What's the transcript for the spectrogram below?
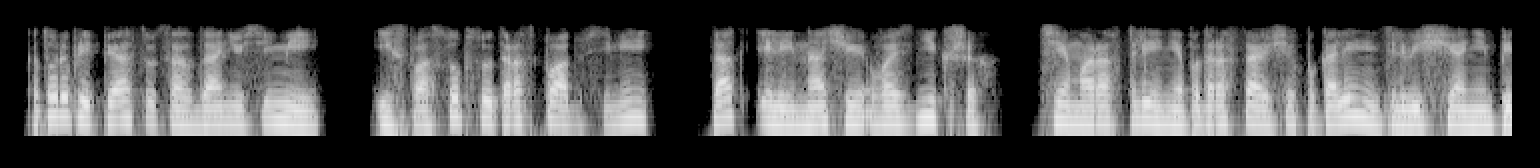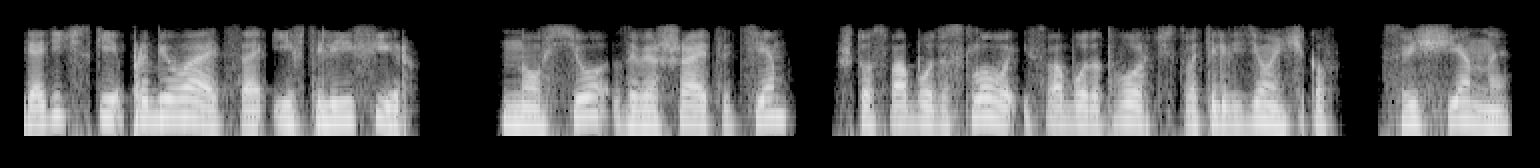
который препятствует созданию семей и способствует распаду семей, так или иначе возникших. Тема растления подрастающих поколений телевещанием периодически пробивается и в телеэфир. Но все завершается тем, что свобода слова и свобода творчества телевизионщиков священны.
